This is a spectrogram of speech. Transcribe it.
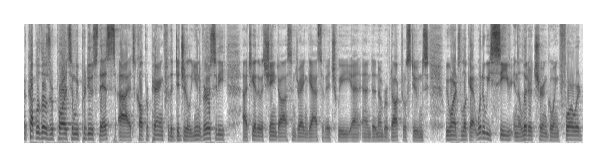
a couple of those reports and we produced this. Uh, it's called Preparing for the Digital University. Uh, together with Shane Dawson, Dragan Gašević, we, and, and, a number of doctoral students, we wanted to look at what do we see in the literature and going forward.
